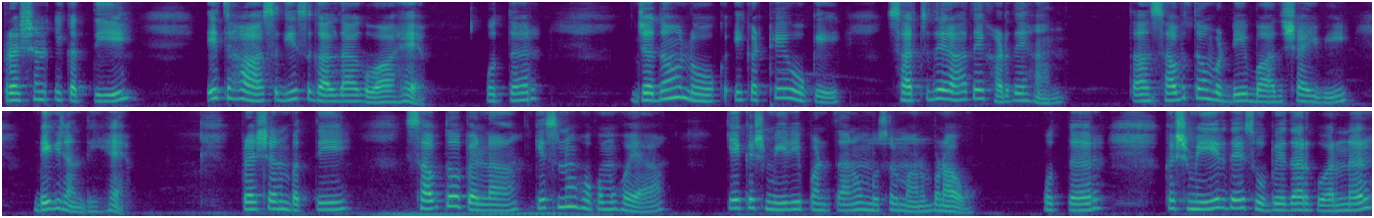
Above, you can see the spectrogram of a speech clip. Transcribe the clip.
ਪ੍ਰਸ਼ਨ 31 ਇਤਿਹਾਸ ਕਿਸ ਗੱਲ ਦਾ ਗਵਾਹ ਹੈ? ਉੱਤਰ, ਜਦੋਂ ਲੋਕ ਇਕੱਠੇ ਹੋ ਕੇ ਸੱਚ ਦੇ ਰਾਹ ਤੇ ਖੜਦੇ ਹਨ, ਤਾਂ ਸਭ ਤੋਂ ਵੱਡੀ ਬਾਦਸ਼ਾਹੀ ਵੀ ਡਿੱਗ ਜਾਂਦੀ ਹੈ। ਪ੍ਰਸ਼ਨ 32 ਸਭ ਤੋਂ ਪਹਿਲਾਂ ਕਿਸ ਨੂੰ ਹੁਕਮ ਹੋਇਆ ਕਿ ਕਸ਼ਮੀਰੀ ਪੰਡਤਾਂ ਨੂੰ ਮੁਸਲਮਾਨ ਬਣਾਓ? ਉੱਤਰ, ਕਸ਼ਮੀਰ ਦੇ ਸੂਬੇਦਾਰ ਗਵਰਨਰ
